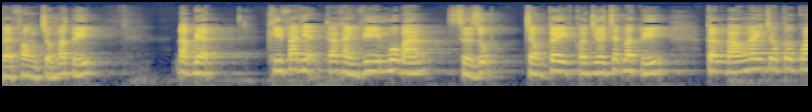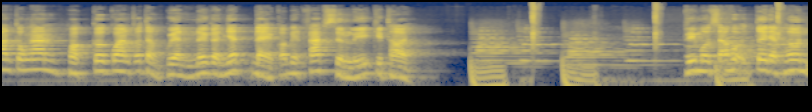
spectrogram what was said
về phòng chống ma túy. Đặc biệt, khi phát hiện các hành vi mua bán, sử dụng, trồng cây có chứa chất ma túy, cần báo ngay cho cơ quan công an hoặc cơ quan có thẩm quyền nơi gần nhất để có biện pháp xử lý kịp thời. Vì một xã hội tươi đẹp hơn,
